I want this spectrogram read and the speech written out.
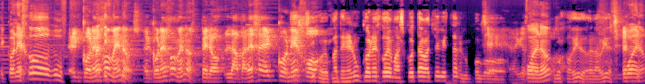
El conejo, uff. El conejo menos, el conejo menos, pero la pareja de Sí, conejo. porque para tener un conejo de mascota, macho, hay que estar un poco, Sí, hay que estar Bueno. un poco jodido de la vida. Bueno,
